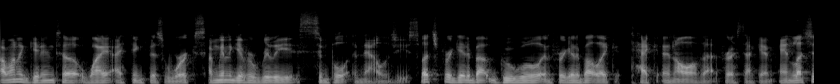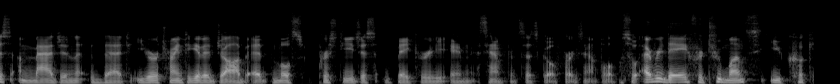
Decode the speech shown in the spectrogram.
I want to get into why I think this works. I'm going to give a really simple analogy. So let's forget about Google and forget about like tech and all of that for a second. And let's just imagine that you're trying to get a job at the most prestigious bakery in San Francisco, for example. So every day for two months, you cook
